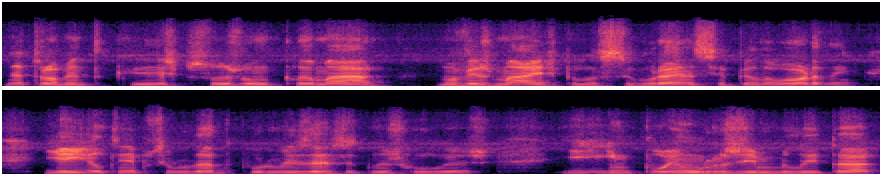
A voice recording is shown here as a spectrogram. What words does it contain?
naturalmente que as pessoas vão clamar uma vez mais pela segurança, pela ordem, e aí ele tem a possibilidade de pôr o exército nas ruas e impõe um regime militar,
